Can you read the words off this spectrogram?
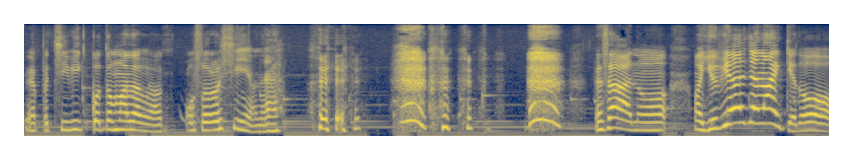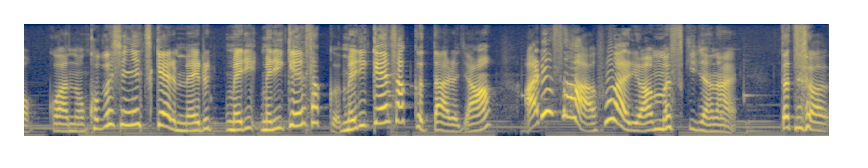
やっぱちびっ子とマダムは恐ろしいよね。さあ、あの、まあ、指輪じゃないけど、こうあの、拳につけるメルメリ、メリケンサック？メリケンサックってあるじゃん？あれさ、ふわりはあんま好きじゃない。だってさ、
